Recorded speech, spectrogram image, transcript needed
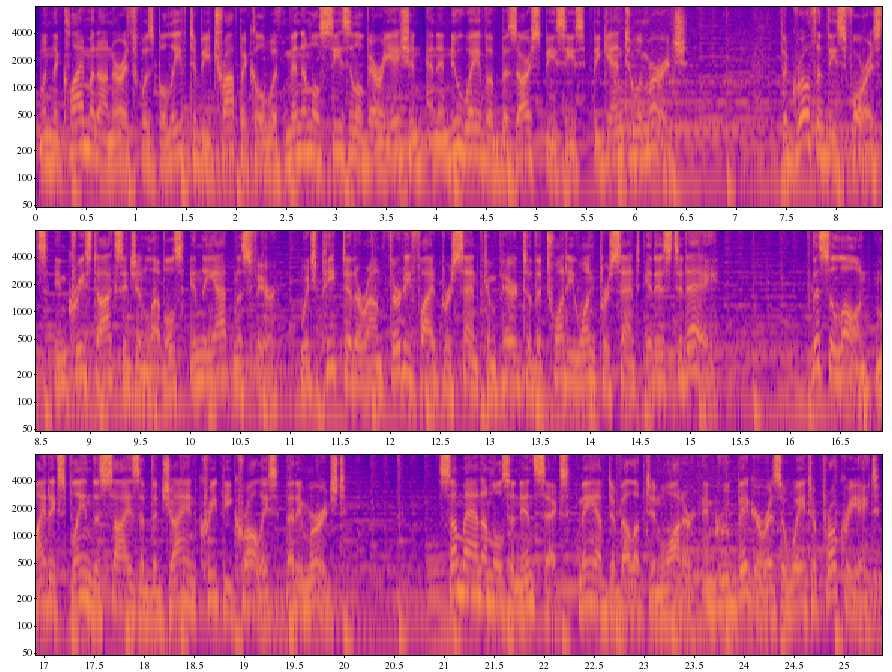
when the climate on Earth was believed to be tropical with minimal seasonal variation and a new wave of bizarre species began to emerge. The growth of these forests increased oxygen levels in the atmosphere, which peaked at around 35% compared to the 21% it is today. This alone might explain the size of the giant creepy crawlies that emerged. Some animals and insects may have developed in water and grew bigger as a way to procreate.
